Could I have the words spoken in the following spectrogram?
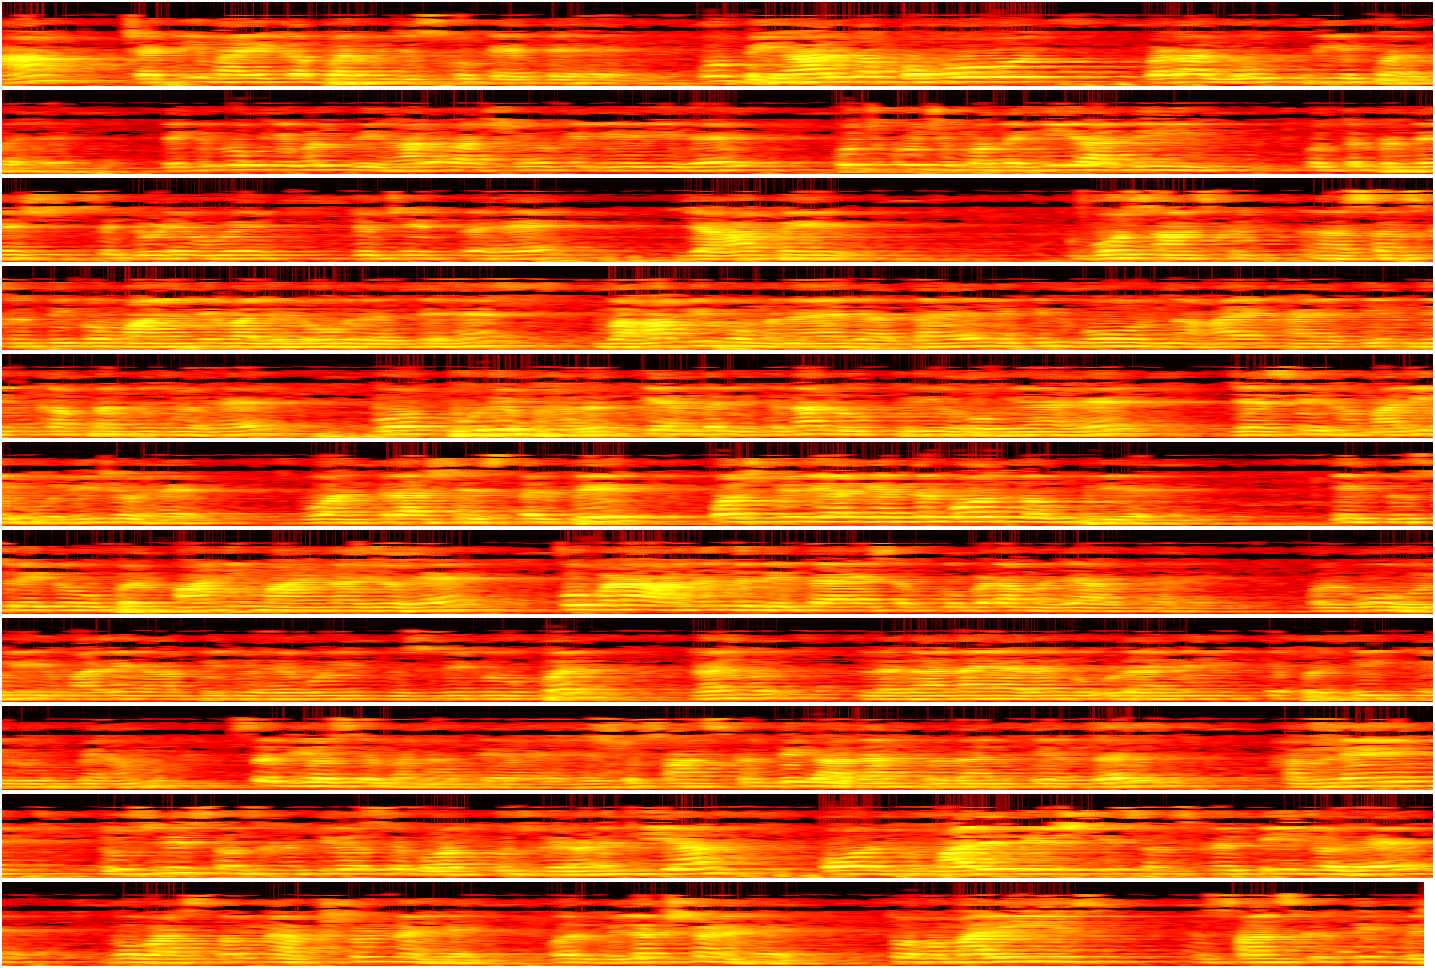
हाँ छठी माई का पर्व जिसको कहते हैं, वो बिहार का बहुत बड़ा लोकप्रिय पर्व है, लेकिन वो केवल बिहार वासियों के लिए ही है। कुछ कुछ मगही आदि उत्तर प्रदेश से जुड़े हुए जो क्षेत्र है, जहाँ पे वो संस्कृति को मानने वाले लोग रहते हैं, वहाँ भी वो मनाया जाता है, लेकिन वो नहाए खाए तीन दिन का पर्व जो है, वो अब पूरे भारत के अंदर इतना लोकप्रिय हो गया है, जैसे हमारी होली जो है, वो अंतर्राष्ट्रीय स्तर पे ऑस्ट्रेलिया के अंदर बहुत लोकप्रिय है। एक दूसरे के ऊपर पानी मारना जो है, वो बड़ा आनंद देता है, सबको बड़ा मज़ा आता है। और वो होली हमारे यहाँ पे जो है, वो एक दूसरे के ऊपर रंग लगाना या रंग उड़ाने के प्रतीक के रूप में हम सदियों से मनाते आए हैं। तो सांस्कृतिक आदान प्रदान के अंदर हमने दूसरी संस्कृतियों से बहुत कुछ ग्रहण किया और हमारे देश की संस्कृति जो है, वो वास्तव में अक्षुण्ण है और विलक्षण है। तो हमारी सांस्कृतिक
